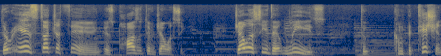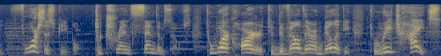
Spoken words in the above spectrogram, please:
There is such a thing as positive jealousy. Jealousy that leads to competition forces people to transcend themselves, to work harder, to develop their ability, to reach heights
